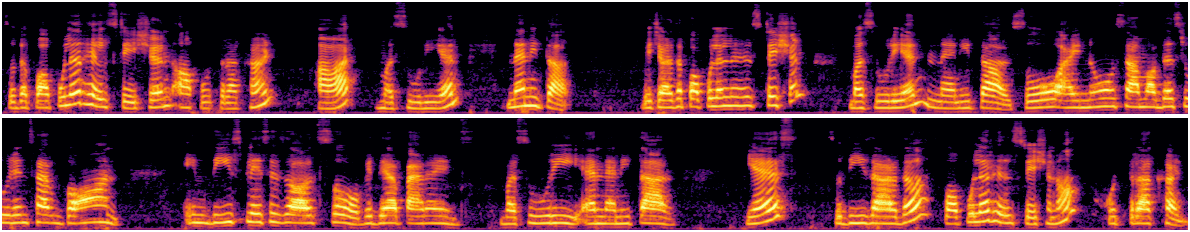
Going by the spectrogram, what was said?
So the popular hill station of Uttarakhand are Mussoorie and Nainital which are the popular hill station Mussoorie and Nainital. So I know some of the students have gone in these places also with their parents Mussoorie and Nainital. Yes, so these are the popular hill station of Uttarakhand.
